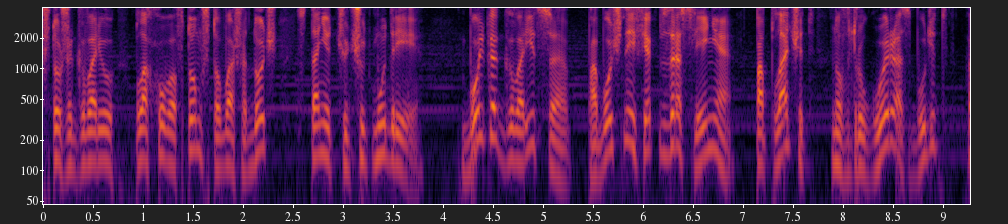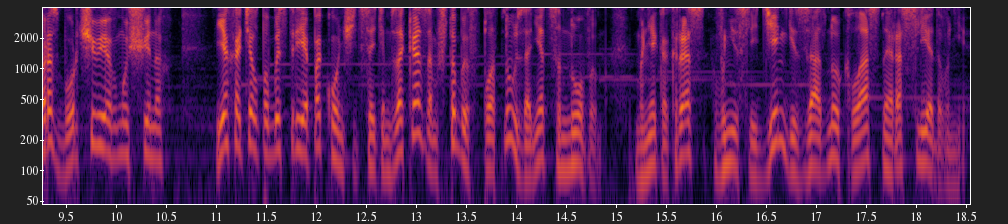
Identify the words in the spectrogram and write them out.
Что же, говорю, плохого в том, что ваша дочь станет чуть-чуть мудрее? Боль, как говорится, побочный эффект взросления. Поплачет, но в другой раз будет разборчивее в мужчинах. Я хотел побыстрее покончить с этим заказом, чтобы вплотную заняться новым. Мне как раз внесли деньги за одно классное расследование,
